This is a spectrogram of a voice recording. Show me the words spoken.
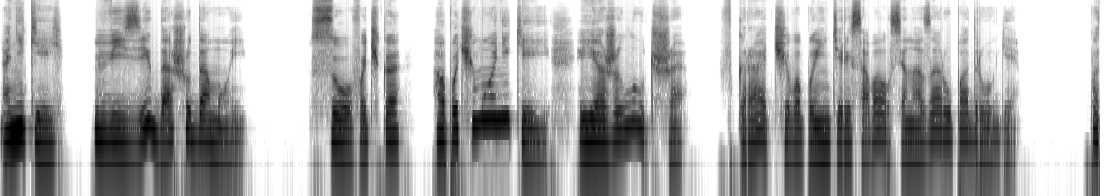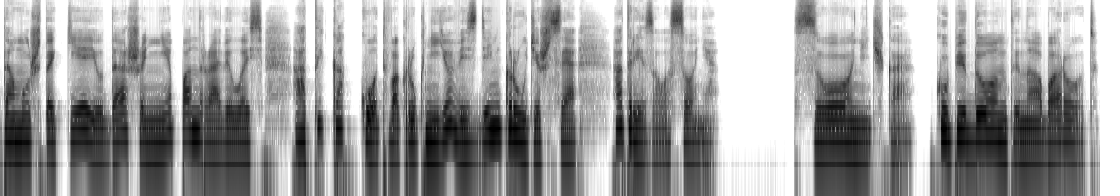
«А Никей, вези Дашу домой». «Софочка, а почему Аникей? Я же лучше!» Вкратчиво поинтересовался Назар у подруги. «Потому что Кею Даша не понравилась, а ты как кот вокруг нее весь день крутишься», — отрезала Соня. «Сонечка, Купидон ты наоборот.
